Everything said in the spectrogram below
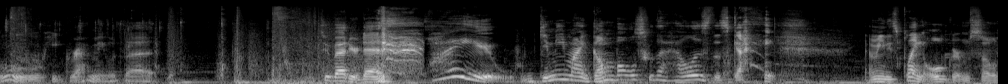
Ooh, he grabbed me with that. Too bad you're dead. Why? Give me my gumballs? Who the hell is this guy? I mean, he's playing Ulgrim, so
